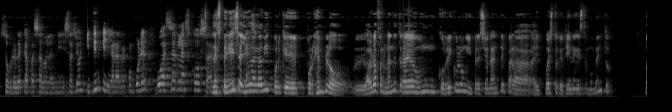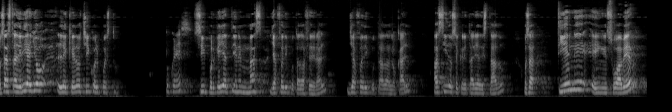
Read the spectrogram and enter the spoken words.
sobre lo que ha pasado en la administración y tiene que llegar a recomponer o hacer las cosas. La experiencia ayuda, Gaby, porque, por ejemplo, Laura Fernández trae un currículum impresionante para el puesto que tiene en este momento. O sea, hasta diría yo, le quedó chico el puesto. ¿Tú crees? Sí, porque ella tiene más, ya fue diputada federal, ya fue diputada local, ha sido secretaria de Estado, o sea, tiene en su haber,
